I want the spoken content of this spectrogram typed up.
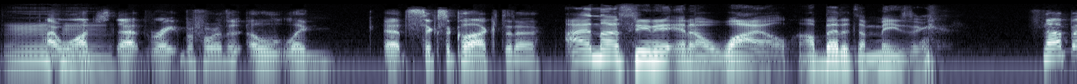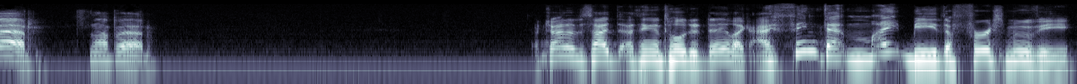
I watched that right before the uh, like at six o'clock today. I have not seen it in a while. I'll bet it's amazing. It's not bad. It's not bad. I'm trying to decide. I think I told you today. Like, I think that might be the first movie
